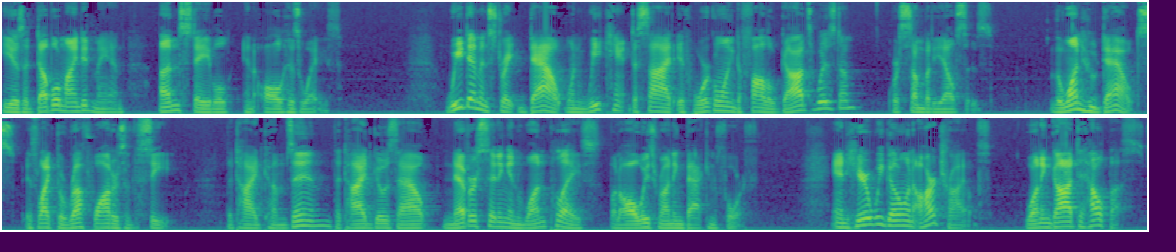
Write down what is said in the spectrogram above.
He is a double minded man, unstable in all his ways. We demonstrate doubt when we can't decide if we're going to follow God's wisdom or somebody else's. The one who doubts is like the rough waters of the sea. The tide comes in, the tide goes out, never sitting in one place, but always running back and forth. And here we go in our trials, wanting God to help us,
